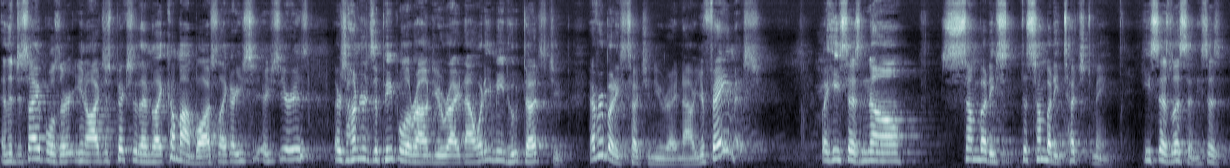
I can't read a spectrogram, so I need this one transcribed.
And the disciples are, you know, I just picture them like, Come on, boss. Like, are you, are you serious? There's hundreds of people around you right now. What do you mean, who touched you? Everybody's touching you right now. You're famous. But he says, No, somebody, somebody touched me. He says, Listen, he says,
